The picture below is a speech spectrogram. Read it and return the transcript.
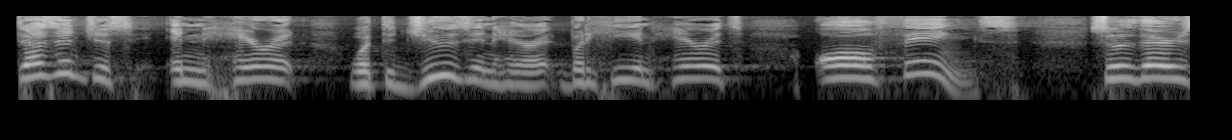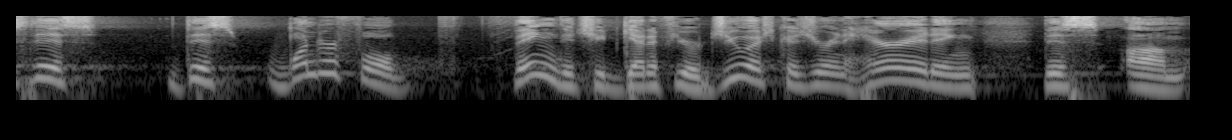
doesn't just inherit what the Jews inherit, but he inherits all things. So there's this, this wonderful thing that you'd get if you're Jewish because you're inheriting this um,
